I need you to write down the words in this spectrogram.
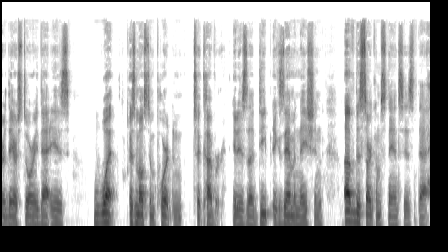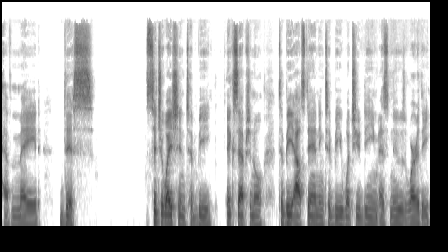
or their story that is what is most important to cover. It is a deep examination of the circumstances that have made this situation to be exceptional, to be outstanding, to be what you deem as newsworthy.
